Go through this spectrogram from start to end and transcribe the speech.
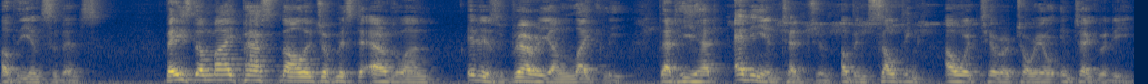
of the incidents. Based on my past knowledge of Mr. Erdogan, it is very unlikely that he had any intention of insulting our territorial integrity.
